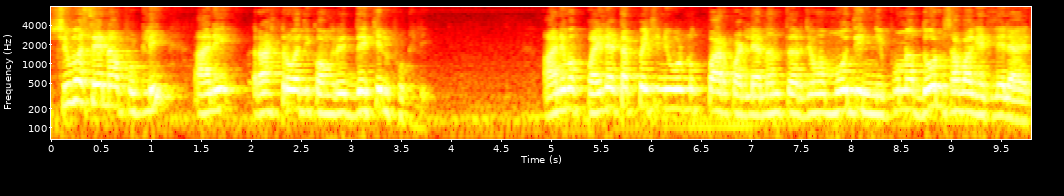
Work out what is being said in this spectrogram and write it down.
शिवसेना फुटली आणि राष्ट्रवादी काँग्रेस देखील फुटली. आणि मग पहिल्या टप्प्याची निवडणूक पार पडल्यानंतर जेव्हा मोदींनी पुन्हा दोन सभा घेतलेल्या आहेत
